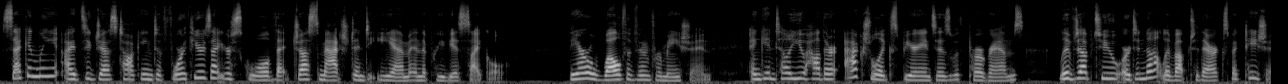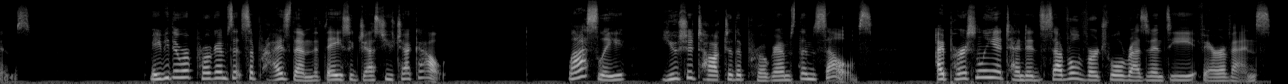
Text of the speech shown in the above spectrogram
Secondly, I'd suggest talking to fourth years at your school that just matched into EM in the previous cycle. They are a wealth of information and can tell you how their actual experiences with programs lived up to or did not live up to their expectations. Maybe there were programs that surprised them that they suggest you check out. Lastly, you should talk to the programs themselves. I personally attended several virtual residency fair events,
